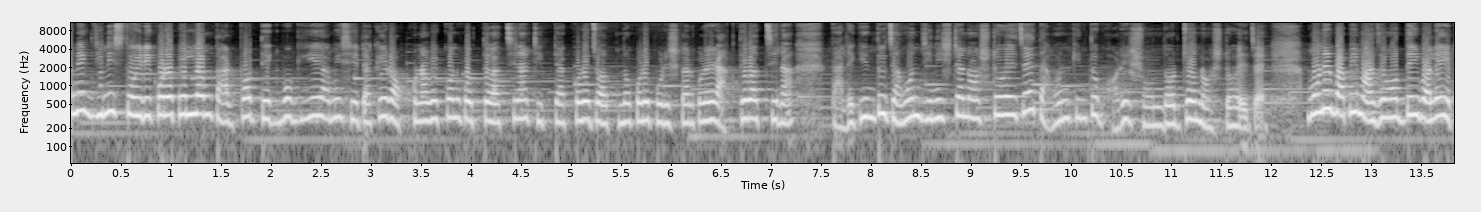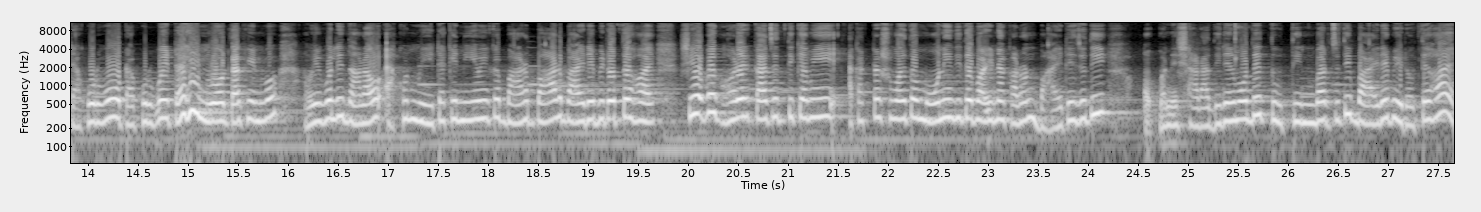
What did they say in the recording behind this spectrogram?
অনেক জিনিস তৈরি করে ফেললাম, তারপর দেখব গিয়ে আমি সেটাকে রক্ষণাবেক্ষণ করতে পারছি না, ঠিকঠাক করে যত্ন করে, পরিষ্কার করে রাখতে পারছি না। তাহলে কিন্তু যেমন জিনিসটা নষ্ট হয়ে যায়, তেমন কিন্তু ঘরের সৌন্দর্য নষ্ট হয়ে যায়। মনের বাপি মাঝে মধ্যেই বলে, এটা করব, ওটা করব, এটা কিনবো, ওটা কিনবো। আমি বলি, দাঁড়াও, এখন মেয়েটাকে নিয়ে আমাকে বারবার বাইরে বেরোতে হয়। সেভাবে ঘরের কাজের দিকে আমি এক একটা সময় তো মনই দিতে পারি না। কারণ বাইরে যদি মানে সারাদিনের মধ্যে দু তিনবার যদি বাইরে বেরোতে হয়,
